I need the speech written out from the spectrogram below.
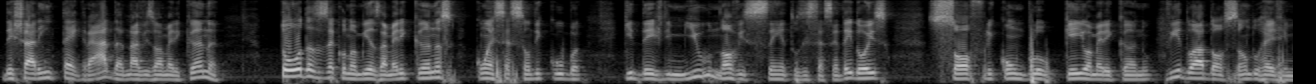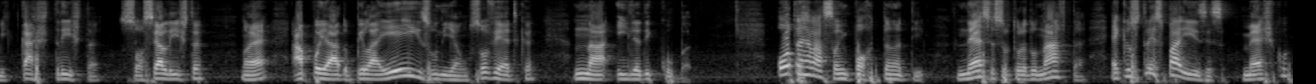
deixaria integrada na visão americana todas as economias americanas, com exceção de Cuba, que desde 1962 sofre com um bloqueio americano devido à adoção do regime castrista socialista, não é? apoiado pela ex-União Soviética na ilha de Cuba. Outra relação importante nessa estrutura do NAFTA é que os três países, México,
